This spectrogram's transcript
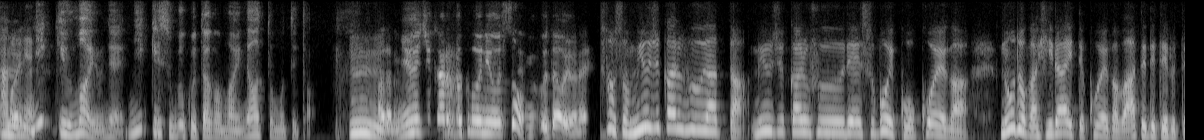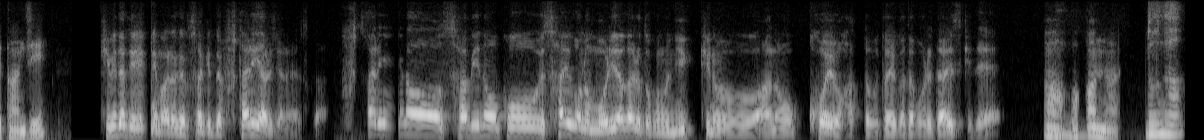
あのね、日記うまいよね。日記すごく歌がうまいなと思ってた。うんあ。の、ミュージカル風に歌そう歌うよね。そうそう、ミュージカル風だった。ミュージカル風ですごいこう声が、喉が開いて声がわーって出てるって感じ君だけにもあるけど、さっき言った二人あるじゃないですか。二人のサビのこう、最後の盛り上がるところの日記のあの、声を張った歌い方、これ大好きで。あ、うんわかんない。どんな？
